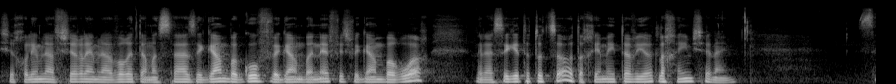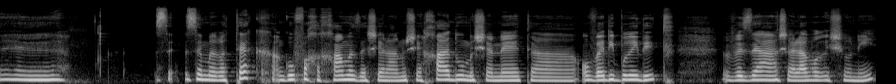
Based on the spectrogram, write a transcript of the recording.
שיכולים לאפשר להם לעבור את המסע הזה גם בגוף וגם בנפש וגם ברוח, ולהשיג את התוצאות הכי מיטביות לחיים שלהם. זה, זה, זה מרתק, הגוף החכם הזה שלנו, שאחד הוא משנה את העובד היברידית, וזה השלב הראשוני.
